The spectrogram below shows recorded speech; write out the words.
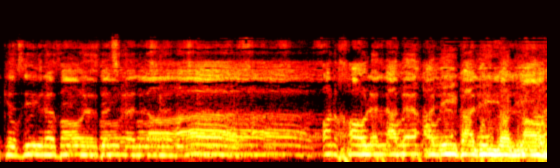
که زیر بای بسم الله آن خال لب علی ولی الله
